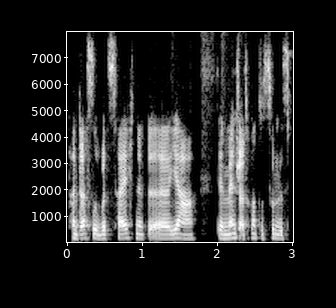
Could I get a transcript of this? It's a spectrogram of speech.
fand das so bezeichnet, äh, ja, der Mensch als Konstruktion ist,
